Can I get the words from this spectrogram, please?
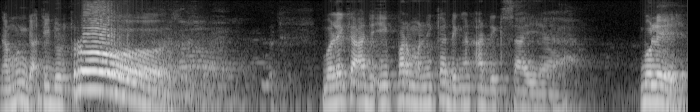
Namun nggak tidur terus. Bolehkah adik ipar menikah dengan adik saya? Boleh.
